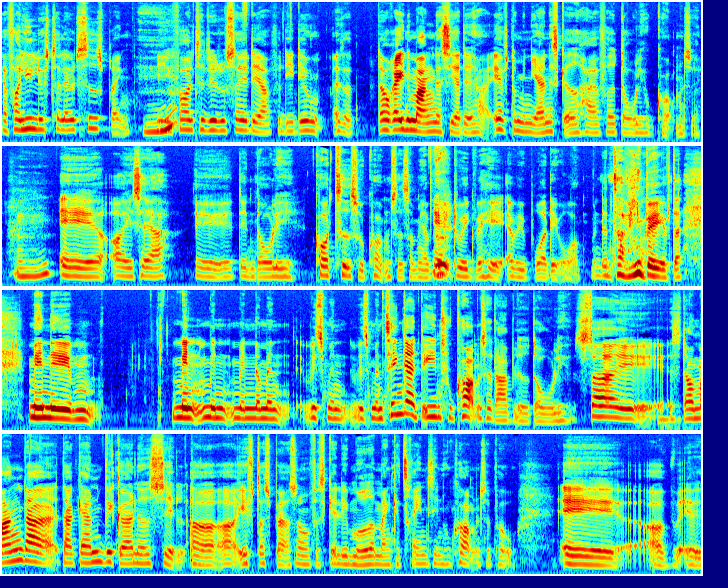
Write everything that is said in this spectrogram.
Jeg får lige lyst til at lave et sidespring mm. i forhold til det, du sagde der. Fordi det er jo, altså, der er jo rigtig mange, der siger det her. Efter min hjerneskade har jeg fået dårlig hukommelse. Mm. Øh, og især øh, den dårlige korttidshukommelse, som jeg ved, ja. du ikke vil have, at vi bruger det ord. Men den tager vi lige bagefter. Men, øh, men, men, men når man, hvis, man, hvis man tænker, at det er ens hukommelse, der er blevet dårlig, så øh, altså, der er jo mange, der, der gerne vil gøre noget selv og, og efterspørge sådan nogle forskellige måder, man kan træne sin hukommelse på øh, og øh,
